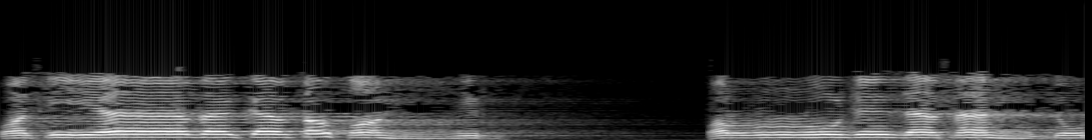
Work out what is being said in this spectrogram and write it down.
وثيابك فطهر والرجز فاهجر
